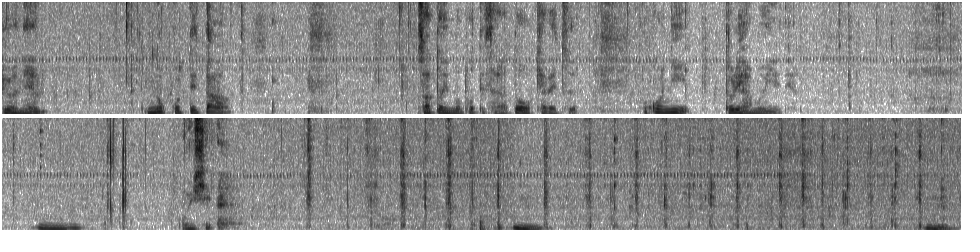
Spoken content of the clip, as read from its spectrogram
日はね残ってた里芋ポテサラとキャベツ。ここに鶏ハム入れてうん。美味しい。うんうん。うん。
